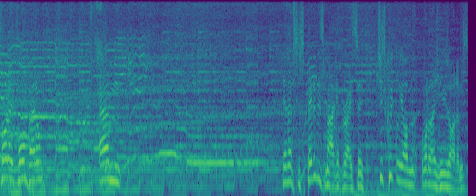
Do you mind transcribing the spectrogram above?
Friday form battle. Um, now they've suspended this market for race. So just quickly on one of those news items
